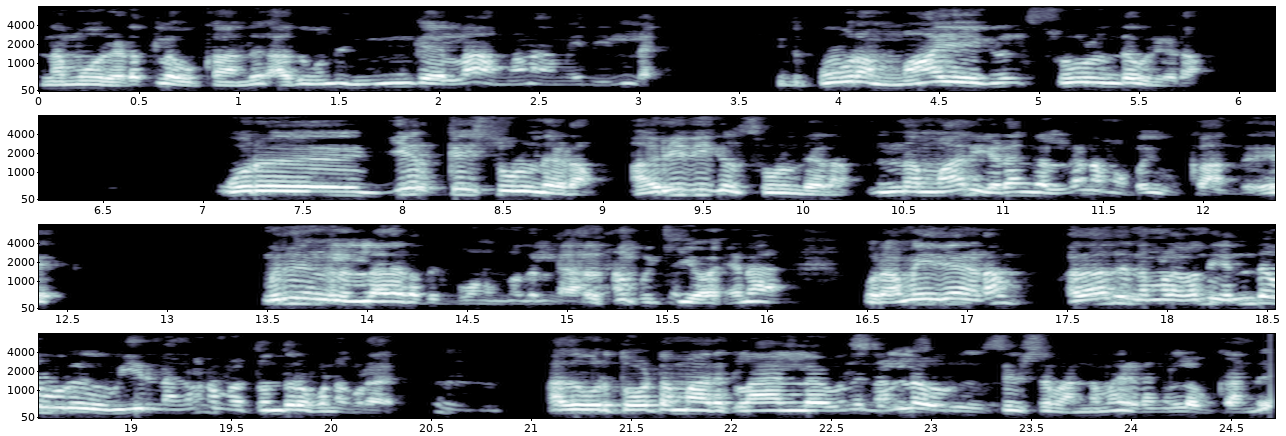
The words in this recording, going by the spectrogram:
நம்ம ஒரு இடத்துல உட்கார்ந்து அது வந்து இங்க எல்லாம் மன அமைதி இல்லை. இது பூரா மாயைகள் சூழ்ந்த ஒரு இடம். ஒரு இயற்கை சூழ்ந்த இடம் அருவிகள் சூழ்ந்த இடம். இந்த மாதிரி இடங்கள்ல நம்ம போய் உட்கார்ந்து மிருகங்கள் இல்லாத இடத்துக்கு போகணும் முதல்ல. அதுதான் முக்கியம். ஏன்னா ஒரு அமைதியான இடம் அதாவது நம்மளை வந்து எந்த ஒரு உயிரினங்களும் நம்மளை தொந்தரவு பண்ணக்கூடாது. அது ஒரு தோட்டமா இருக்கலாம் இல்ல வந்து நல்ல ஒரு சிஸ்டம் அந்த மாதிரி இடங்கள்ல உட்காந்து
